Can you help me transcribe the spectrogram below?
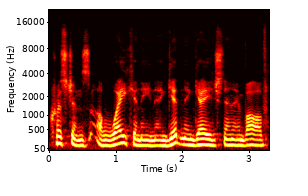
Christians awakening and getting engaged and involved.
